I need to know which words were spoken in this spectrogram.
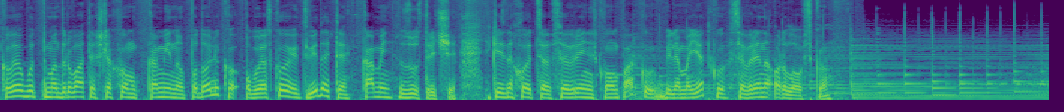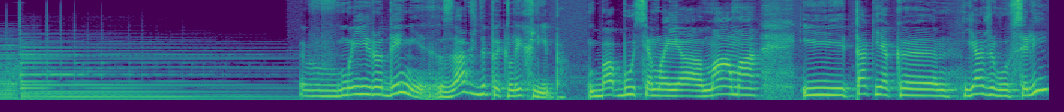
Коли ви будете мандрувати шляхом каміну Подоліку, обов'язково відвідайте камінь зустрічі, який знаходиться в Северинівському парку біля маєтку Северина Орловського. В моїй родині завжди пекли хліб. Бабуся моя, мама. І так як е, я живу в селі,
